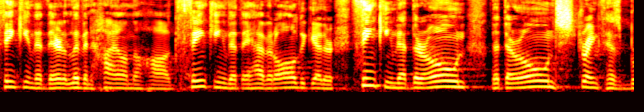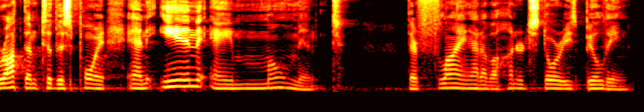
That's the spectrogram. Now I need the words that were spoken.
thinking that they're living high on the hog, thinking that they have it all together, thinking that their own that their own strength has brought them to this point, and in a moment they're flying out of a hundred stories building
